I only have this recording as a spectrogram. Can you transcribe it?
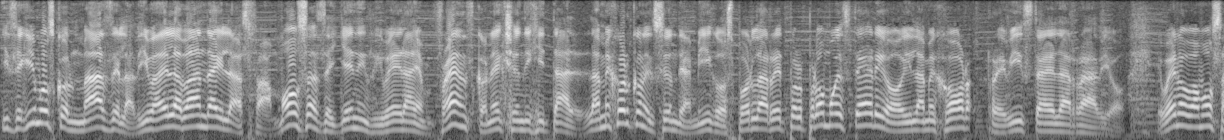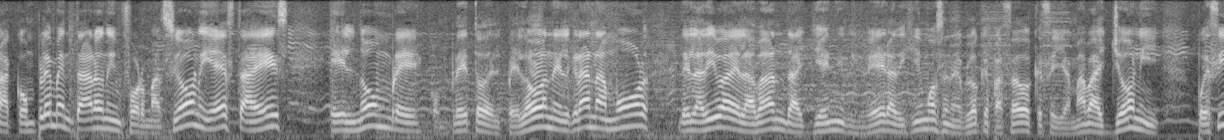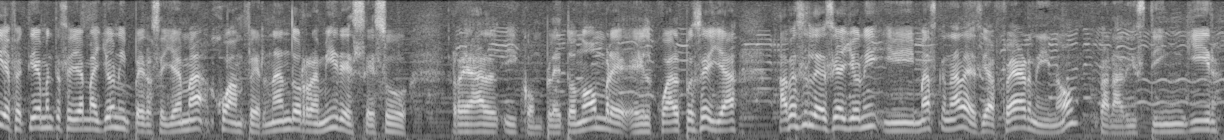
Y seguimos con más de la diva de la banda y las famosas de Jenny Rivera en Friends Connection Digital, la mejor conexión de amigos por la red por promo estéreo y la mejor revista de la radio. Y bueno, vamos a complementar una información y esta es el nombre completo del pelón, el gran amor de la diva de la banda Jenny Rivera. Dijimos en el bloque pasado que se llamaba Johnny. Pues sí, efectivamente se llama Johnny, pero se llama Juan Fernando Ramírez, es su real y completo nombre, el cual pues ella a veces le decía Johnny y más que nada decía Fernie, ¿no? Para distinguir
